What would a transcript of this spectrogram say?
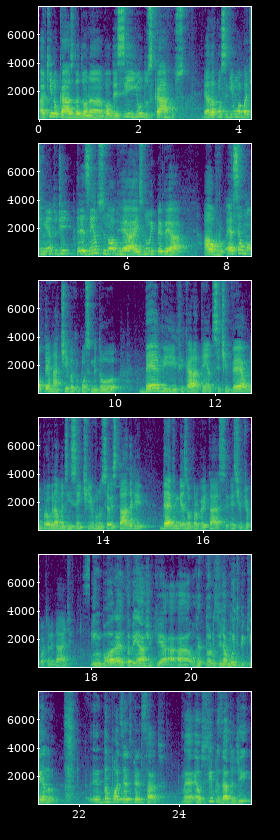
Aqui no caso da dona Valdeci, em um dos carros, ela conseguiu um abatimento de 309 reais no IPVA. Álvaro, essa é uma alternativa que o consumidor deve ficar atento se tiver algum programa de incentivo no seu estado, ele deve mesmo aproveitar esse, esse tipo de oportunidade? Embora eu também ache que a, a, o retorno seja muito pequeno, não pode ser desperdiçado. Né? É o simples ato de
